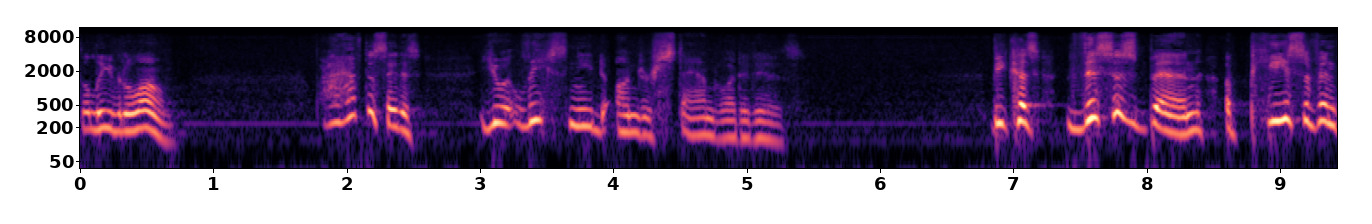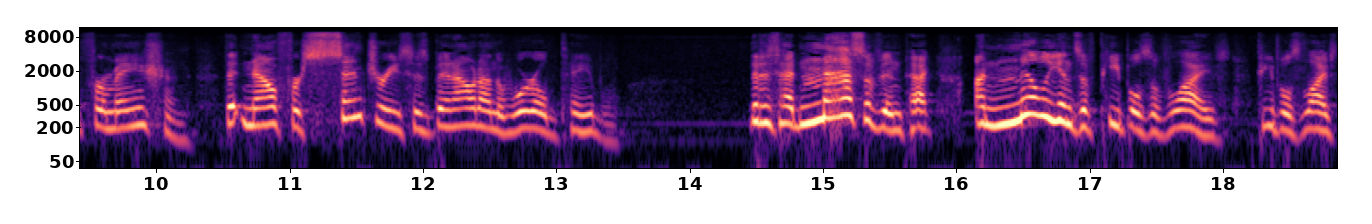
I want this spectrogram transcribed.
to leave it alone. But I have to say this you at least need to understand what it is. Because this has been a piece of information that now for centuries has been out on the world table that has had massive impact on millions of people's of lives, people's lives.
